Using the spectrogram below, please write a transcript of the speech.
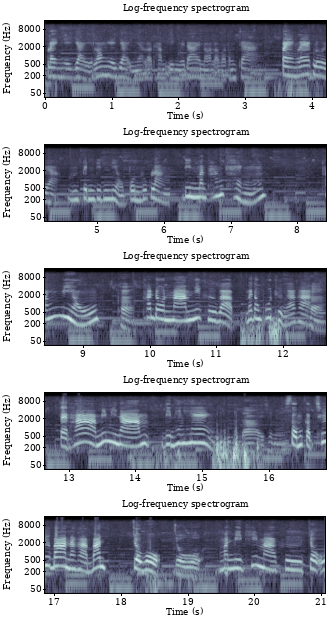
แปลงใหญ่ๆร่องใหญ่ ๆเนี่ยเราทำเองไม่ได้เนาะเราก็ต้องจ้าง แปลงแรกเลยอะ่ะมันเป็นดินเหนียวปนลูกลัง ดินมันทั้งแข็ง ทั้งเหนียว ค่ะ ถ้าโดนน้ำนี่คือแบบไม่ต้องพูดถึงอะค่ะ ค่ะ แต่ถ้าไม่มีน้ำดินแห้งได้ใช่ไหมๆ สมกับชื่อบ้านนะคะ บ้านโจโวโจมันมีที่มาคือโจโว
